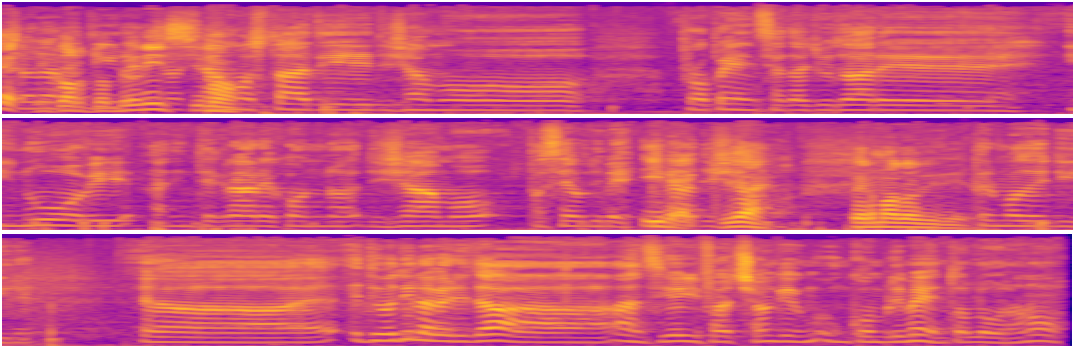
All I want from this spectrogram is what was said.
eh, già ricordo ritiro, benissimo. siamo stati, diciamo, propensi ad aiutare i nuovi ad integrare con, diciamo, pseudo vecchi. I vecchi, diciamo, dai, per modo di dire. Per modo di dire. Uh, e devo dire la verità, anzi io gli faccio anche un complimento a loro, no?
